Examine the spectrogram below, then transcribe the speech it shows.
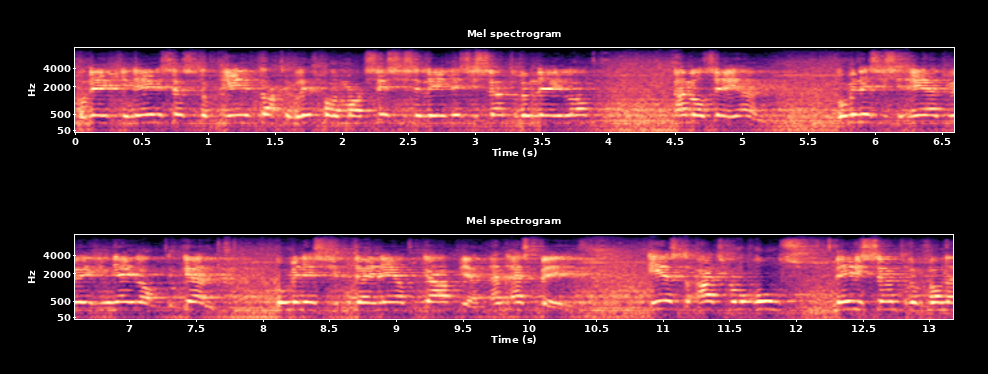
van 1969 tot 81 lid van het Marxistische Leninistisch Centrum Nederland, MLCN. Communistische Eenheidsbeweging Nederland, de KEN, Communistische Partij Nederland, KPN en SP. Eerste arts van ons medisch centrum van de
